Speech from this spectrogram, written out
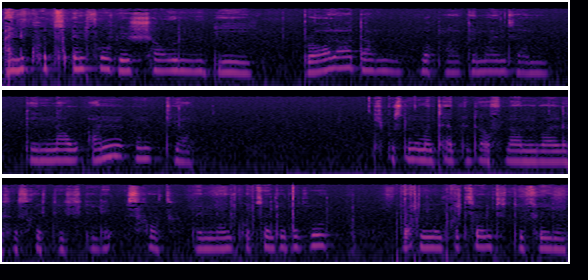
Eine kurze Info, wir schauen die Brawler dann nochmal gemeinsam genau an und ja. Ich muss nur mein Tablet aufladen, weil das ist richtig es hat bei 9% oder so. Ja, 9%, deswegen.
